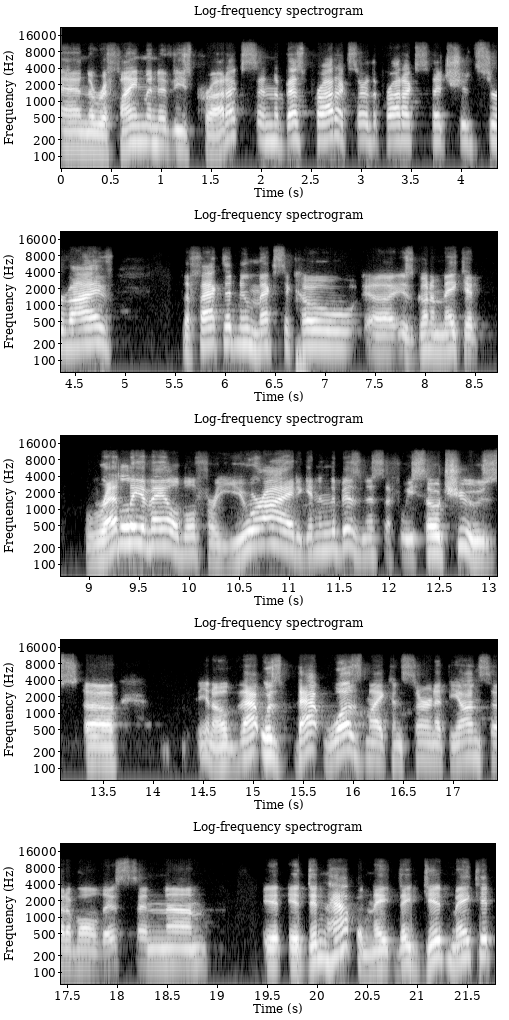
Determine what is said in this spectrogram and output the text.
and the refinement of these products. And the best products are the products that should survive. The fact that New Mexico uh, is going to make it readily available for you or I to get in the business if we so choose. Uh, you know that was that was my concern at the onset of all this, and um, it it didn't happen. They they did make it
